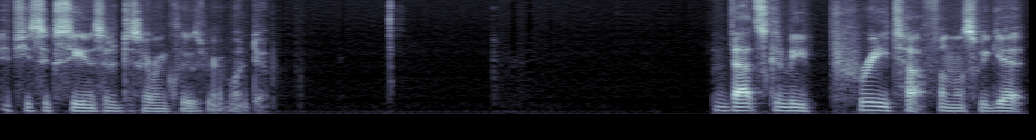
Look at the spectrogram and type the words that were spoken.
If you succeed, instead of discovering clues, remove one Doom. That's going to be pretty tough unless we get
